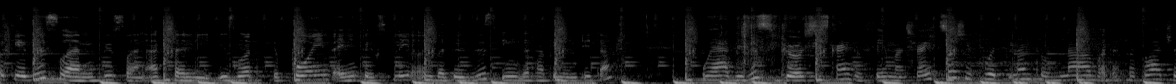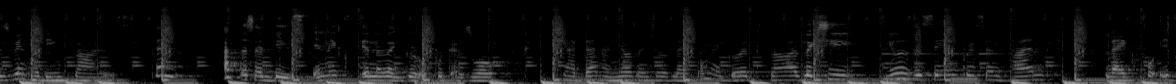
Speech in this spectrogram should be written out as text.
Okay this one this one actually is not a point i need to explain on but there's this thing that happened on twitter where there's this girl, she's kind of famous, right? So she put month of love at the what she was been holding flowers. Then after some days, the next another girl put as well. She had done her nails and she was like, Oh my god, flowers. Like she used the same person's hand, like for it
